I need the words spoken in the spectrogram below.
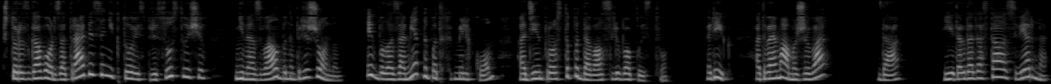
что разговор за трапезой никто из присутствующих не назвал бы напряженным, и было заметно под хмельком, один просто поддавался любопытству. «Рик, а твоя мама жива?» «Да». «Ей тогда досталось, верно?»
